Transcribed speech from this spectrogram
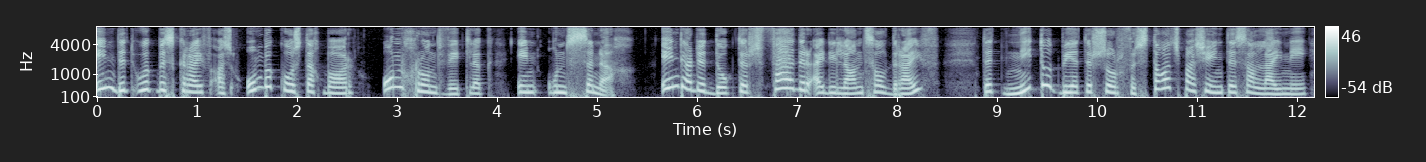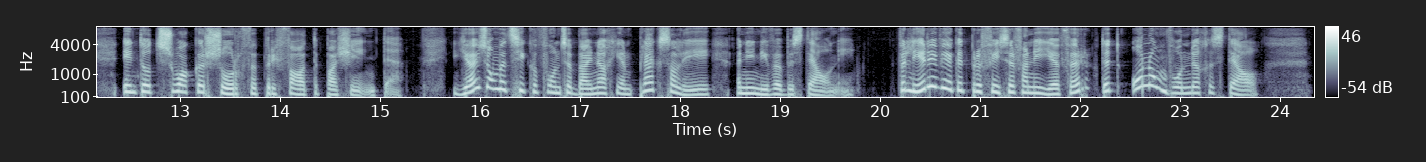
en dit ook beskryf as onbekostigbaar, ongrondwetlik en onsinnig en dat dit dokters verder uit die land sal dryf, dit nie tot beter sorg vir staatspasiënte sal lei nie en tot swakker sorg vir private pasiënte. Juis omdat siekefondse byna geen plek sal hê in die nuwe bestel nie. Verlede week het professor van die Heever dit onomwonde gestel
